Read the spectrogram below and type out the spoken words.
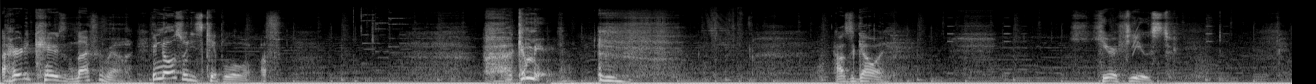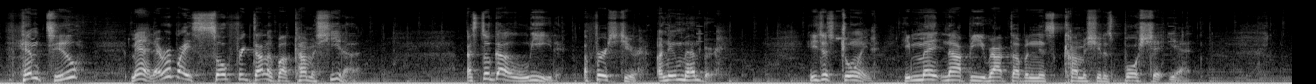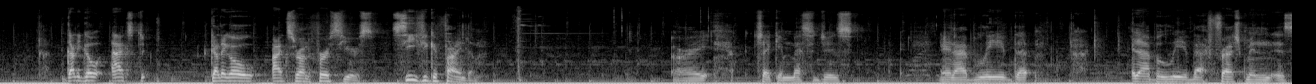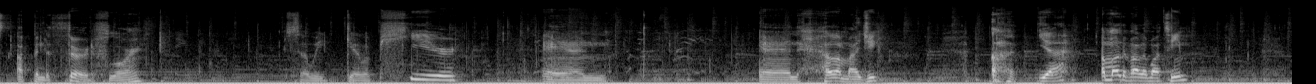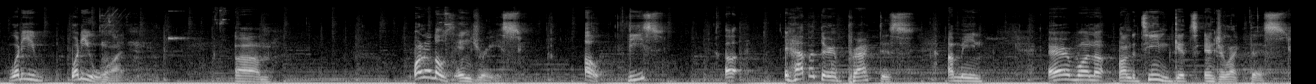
I heard he carries a knife around. Who knows what he's capable of? Come here. How's it going? He refused. Him too? Man, everybody's so freaked out about Kamoshida. I still got a lead, a first year, a new member. He just joined. He may not be wrapped up in this Kamoshida's bullshit yet. Gotta go ask. Gotta go ask around the first years. See if you can find them. Alright, checking messages. And I believe that and I believe that freshman is up in the third floor. So we go up here and and hello my G. Uh, yeah, I'm on the volleyball team. What do you what do you want? Um what are those injuries? Oh, these? Uh it happened during practice. I mean, everyone on the team gets injured like this.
